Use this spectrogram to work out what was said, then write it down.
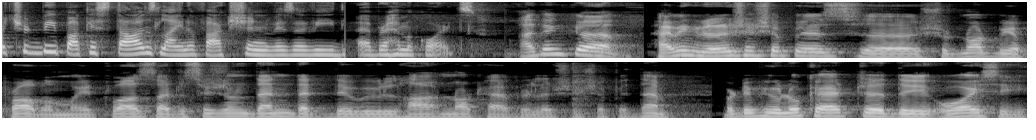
What should be Pakistan's line of action vis-a-vis the Abraham Accords? I think uh, having a relationship uh, should not be a problem. It was a decision then that they will not have relationship with them. But if you look at uh, the OIC,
